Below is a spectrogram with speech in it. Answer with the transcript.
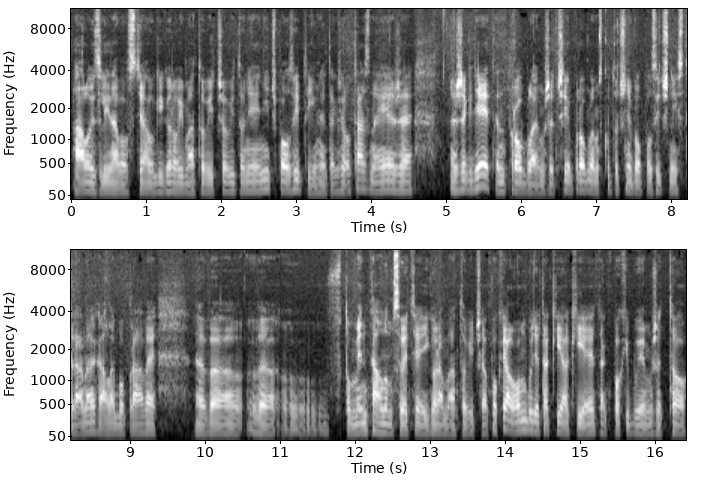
Alois Lina vo vzťahu k Igorovi Matovičovi, to nie je nič pozitívne. Takže otázne je, že že kde je ten problém, že či je problém skutočne v opozičných stranách, alebo práve v, v, v tom mentálnom svete Igora Matoviča. Pokiaľ on bude taký, aký je, tak pochybujem, že to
